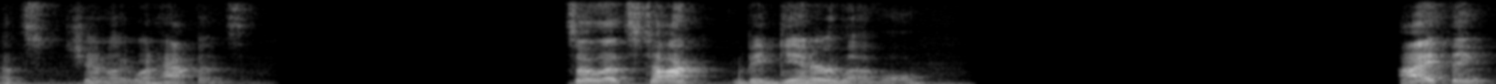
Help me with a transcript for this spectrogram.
That's generally what happens. So let's talk beginner level. I think,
